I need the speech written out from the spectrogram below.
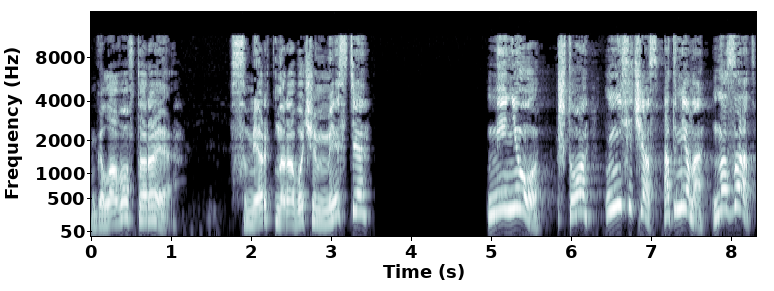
Глава вторая. Смерть на рабочем месте? «Меню! Что? Не сейчас! Отмена! Назад!»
